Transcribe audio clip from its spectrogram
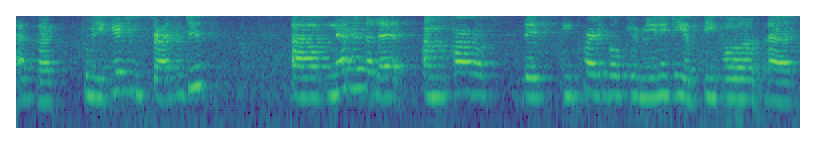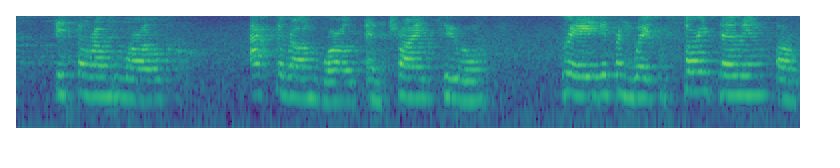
as a communication strategist. Uh, nevertheless, I'm part of this incredible community of people that sits around the world, acts around the world, and try to create different ways of storytelling, of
